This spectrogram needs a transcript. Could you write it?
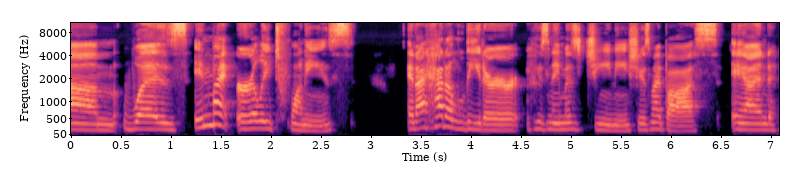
um, was in my early 20s and i had a leader whose name is jeannie she was my boss and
